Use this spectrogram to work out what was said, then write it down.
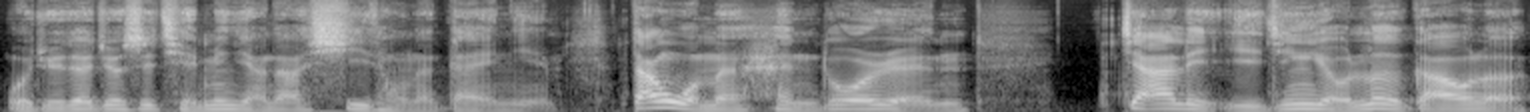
我觉得就是前面讲到系统的概念，当我们很多人。家里已经有乐高了，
